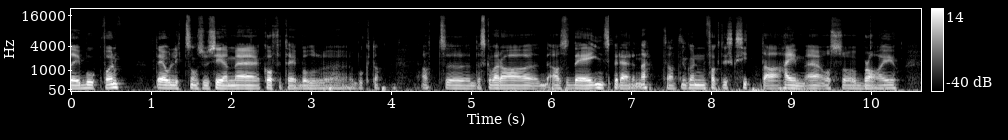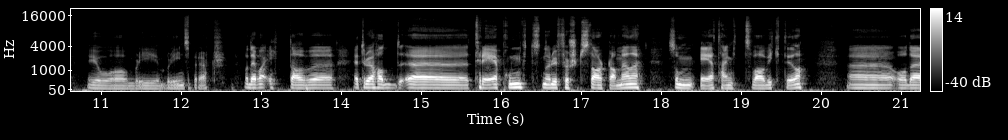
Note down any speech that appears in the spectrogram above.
det i bokform, det er jo litt sånn som du sier med Coffee Table-bok. da At uh, det skal være Altså, det er inspirerende. Sant? Du kan faktisk sitte hjemme og så bla i, i å bli, bli inspirert. Og det var ett av eh, Jeg tror jeg hadde eh, tre punkt når vi først starta med det, som jeg tenkte var viktig. da. Eh, og det,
